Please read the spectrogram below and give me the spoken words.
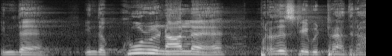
இந்த இந்த கூழு நாளில் பிரதிஷ்டை விட்டுறாதுடா.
